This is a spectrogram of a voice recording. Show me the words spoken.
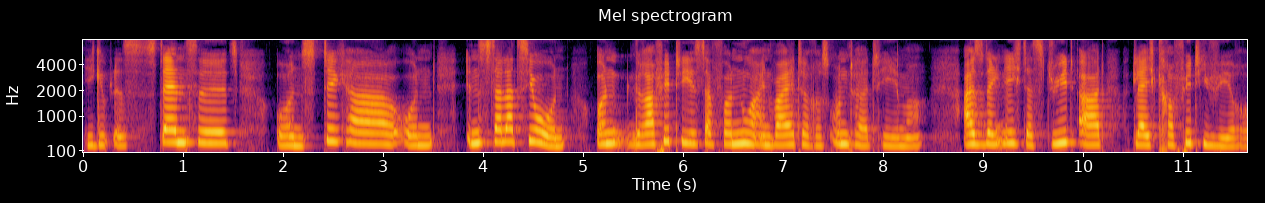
Hier gibt es Stencils und Sticker und Installationen und Graffiti ist davon nur ein weiteres Unterthema. Also denkt nicht, dass Street Art gleich Graffiti wäre.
